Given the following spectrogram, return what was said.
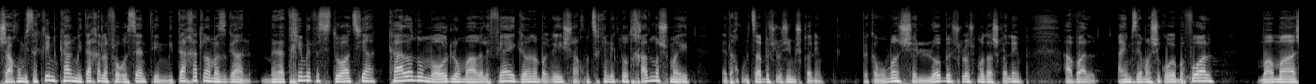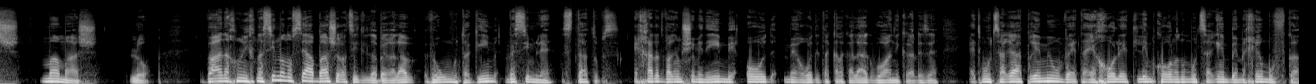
כשאנחנו מסתכלים כאן מתחת לפלורסנטים, מתחת למזגן, מנתחים את הסיטואציה, קל לנו מאוד לומר, לפי ההיגיון הבריא, שאנחנו צריכים לקנות חד משמעית את החולצה ב-30 שקלים. וכמובן שלא ב-300 שקלים. אבל האם זה מה שקורה בפועל? ממש, ממש לא. ואנחנו נכנסים לנושא הבא שרציתי לדבר עליו, והוא מותגים וסמלי סטטוס. אחד הדברים שמניעים מאוד מאוד את הכלכלה הגבוהה נקרא לזה, את מוצרי הפרימיום ואת היכולת למכור לנו מוצרים במחיר מופקע.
